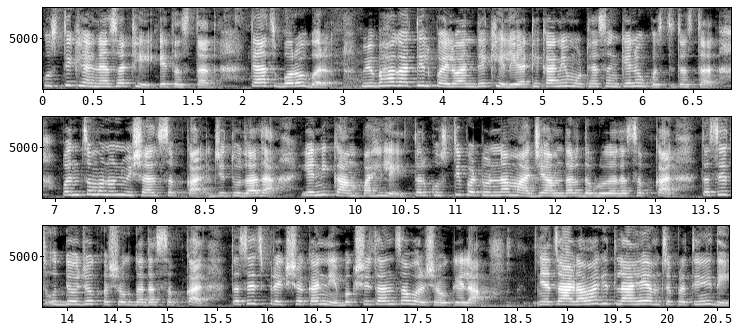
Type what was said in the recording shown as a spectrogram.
कुस्ती खेळण्यासाठी येत असतात. त्याचबरोबर विभागातील पैलवान देखील या ठिकाणी मोठ्या संख्येने उपस्थित असतात. पंच म्हणून विशाल सपकाळ जितूदादा यांनी काम पाहिले तर कुस्तीपटूंना माजी आमदार दगडूदादा सपकाळ तसेच उद्योजक अशोकदादा सपकाळ तसेच प्रेक्षकांनी बक्षिसांचा वर्षाव केला. याचा आढावा घेतला आहे आमचे प्रतिनिधी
